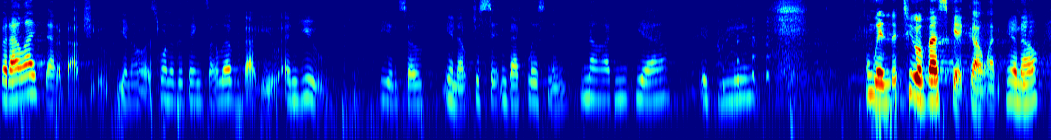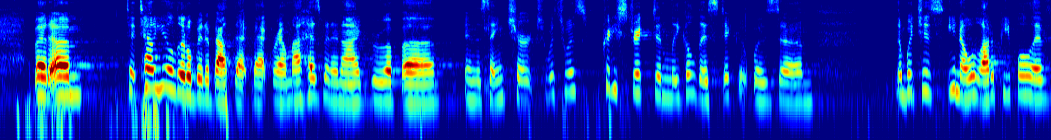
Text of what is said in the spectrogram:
but I like that about you. You know, it's one of the things I love about you. And you being so, you know, just sitting back listening, nodding, yeah, agreeing. when the two of us get going, you know. But um, to tell you a little bit about that background, my husband and I grew up. Uh, in the same church, which was pretty strict and legalistic. It was, um, which is, you know, a lot of people have,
